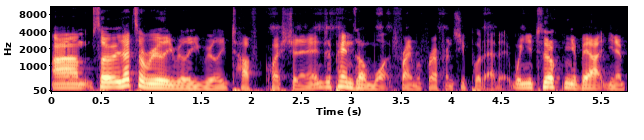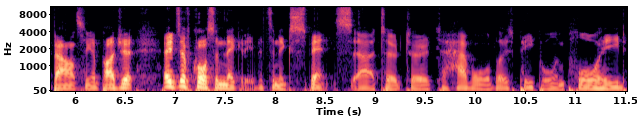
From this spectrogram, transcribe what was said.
Um, so that's a really, really, really tough question, and it depends on what frame of reference you put at it. When you're talking about, you know, balancing a budget, it's of course a negative. It's an expense uh, to, to to have all of those people employed.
